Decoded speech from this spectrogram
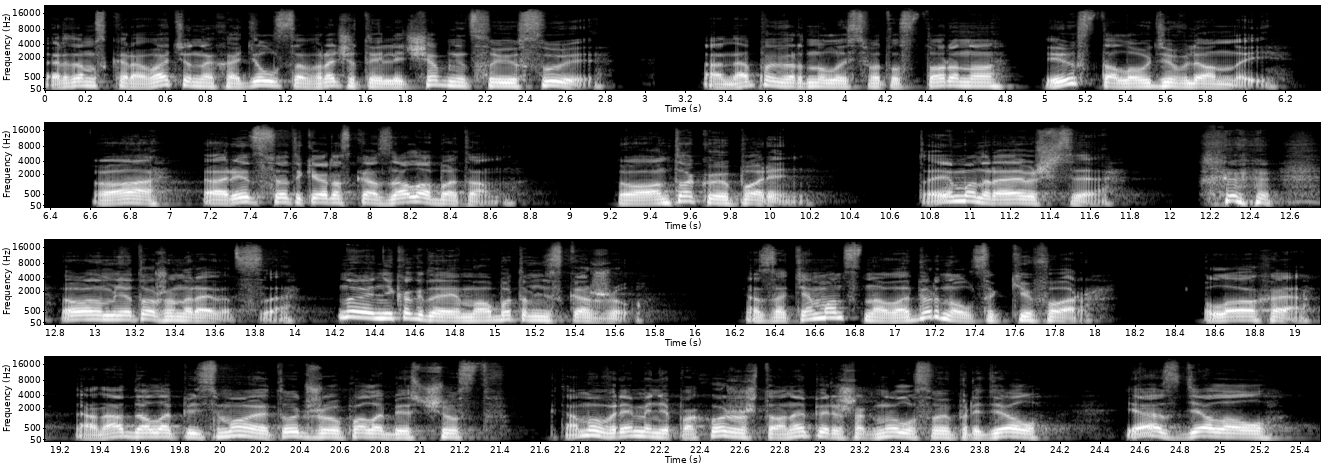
Рядом с кроватью находился врач этой лечебницы Исуи. Она повернулась в эту сторону и стала удивленной. «О, Арит все таки рассказал об этом. Он такой парень. Ты ему нравишься. он мне тоже нравится, но я никогда ему об этом не скажу». Затем он снова обернулся к Кефар. «Плохо. Она дала письмо и тут же упала без чувств. К тому времени похоже, что она перешагнула свой предел. Я сделал...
